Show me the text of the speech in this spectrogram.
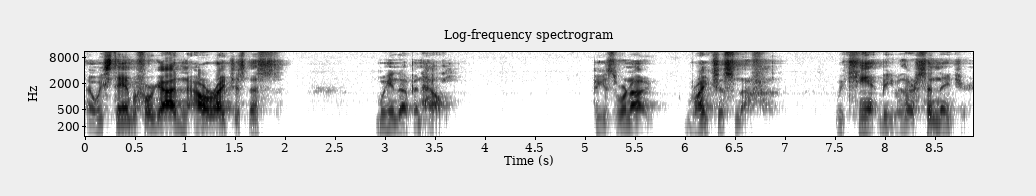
And we stand before God in our righteousness, we end up in hell. Because we're not righteous enough. We can't be with our sin nature.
